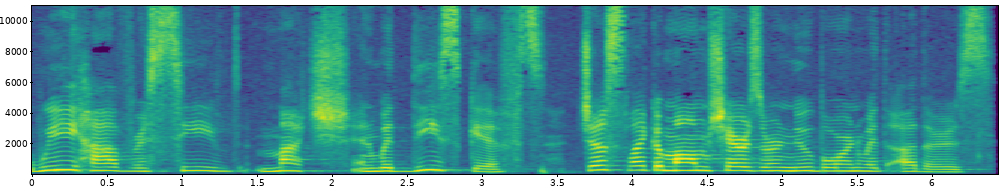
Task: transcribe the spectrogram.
We have received much, and with these gifts, just like a mom shares her newborn with others,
